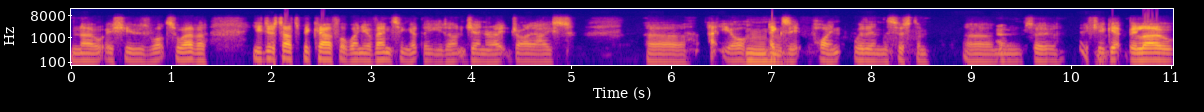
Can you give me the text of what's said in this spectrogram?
no issues whatsoever. You just have to be careful when you're venting it that you don't generate dry ice uh, at your mm-hmm. exit point within the system. Um, so if you get below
